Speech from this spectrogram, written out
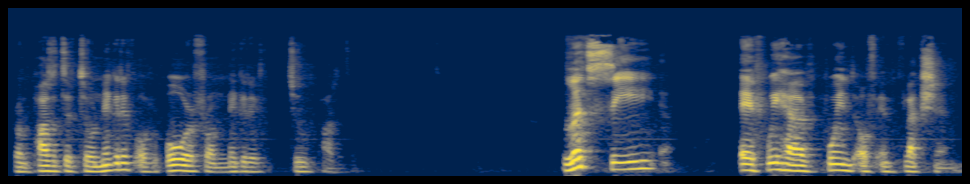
from positive to negative or, or from negative to positive. Let's see if we have point of inflection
